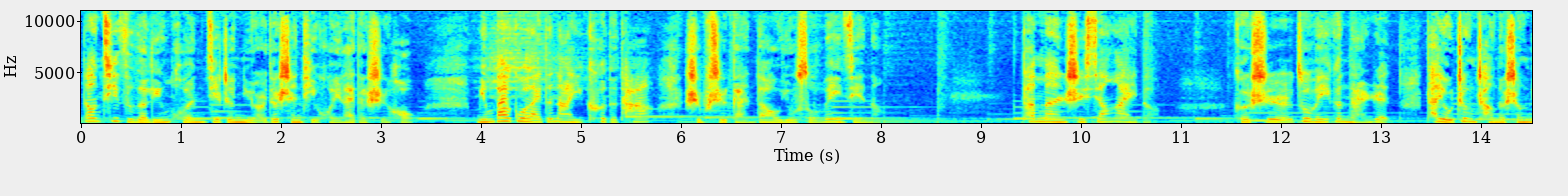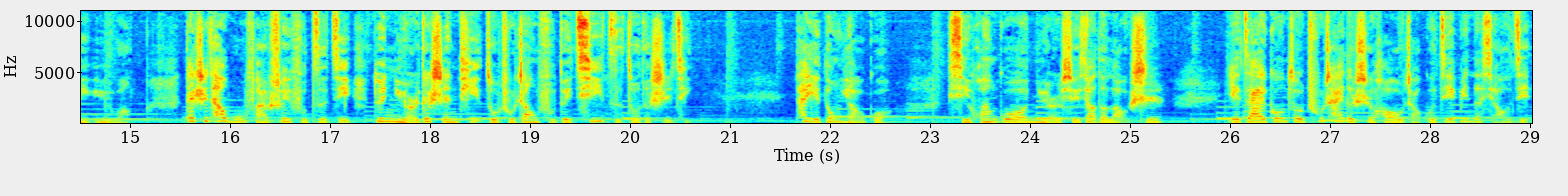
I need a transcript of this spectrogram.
当妻子的灵魂借着女儿的身体回来的时候，明白过来的那一刻的他，是不是感到有所慰藉呢？他们是相爱的。可是，作为一个男人，他有正常的生理欲望，但是他无法说服自己对女儿的身体做出丈夫对妻子做的事情。他也动摇过，喜欢过女儿学校的老师，也在工作出差的时候找过街边的小姐，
